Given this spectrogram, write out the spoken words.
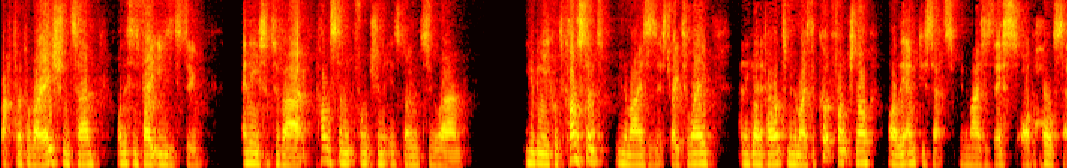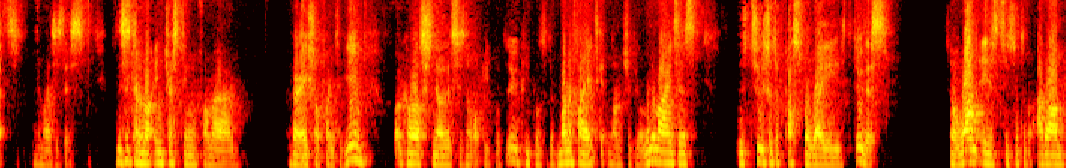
graph total variation term, well, this is very easy to do. Any sort of uh, constant function is going to, um, u being equal to constant, minimizes it straight away. And again, if I want to minimize the cut functional, well, the empty sets minimizes this, or the whole sets minimizes this. This is kind of not interesting from a variational point of view, but of course, you know, this is not what people do. People sort of modify it to get non-trivial minimizers. There's two sort of possible ways to do this. So one is to sort of add on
